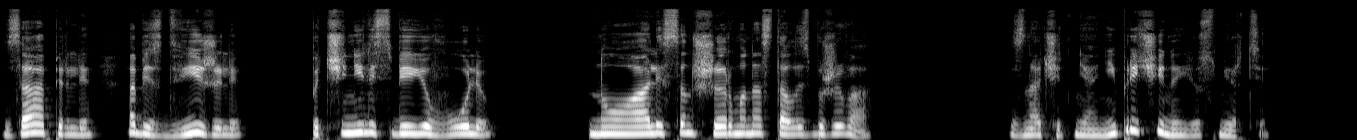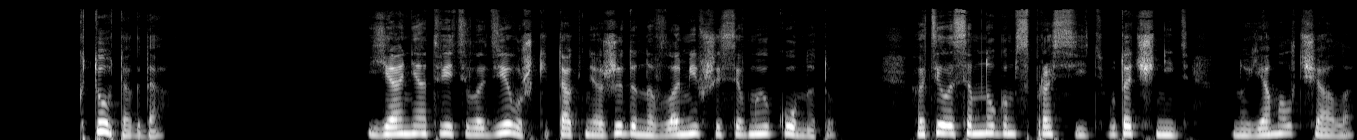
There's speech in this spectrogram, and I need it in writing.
Заперли, обездвижили, подчинили себе ее волю. Но Алисон Шерман осталась бы жива. Значит, не они причина ее смерти. Кто тогда? Я не ответила девушке, так неожиданно вломившейся в мою комнату. Хотелось о многом спросить, уточнить, но я молчала.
